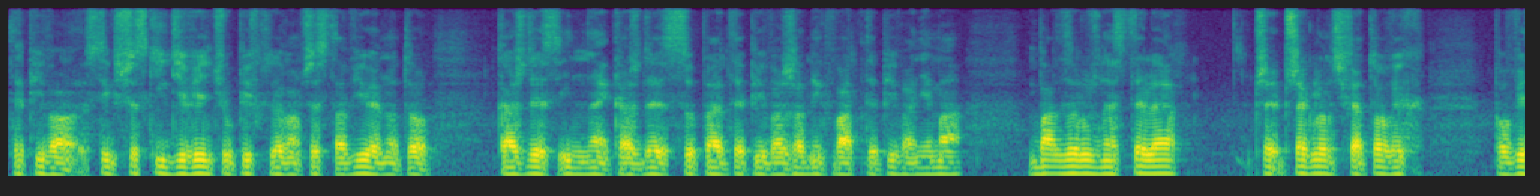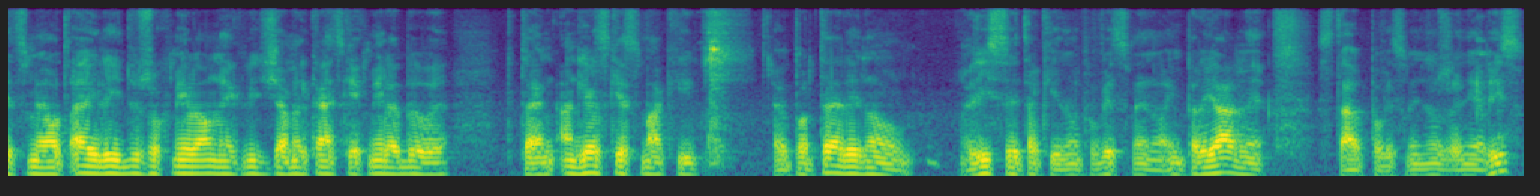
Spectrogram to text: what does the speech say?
te piwa, z tych wszystkich dziewięciu piw, które Wam przedstawiłem, no to każde jest inne, każde jest super, te piwa, żadnych wad, te piwa nie ma. Bardzo różne style, Prze, przegląd światowych, powiedzmy od ale, dużo chmielonych, widzicie, amerykańskie chmiele były, tutaj angielskie smaki, portery, no, lisy, taki, no powiedzmy, no imperialny stal, powiedzmy, no, że nie lis,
